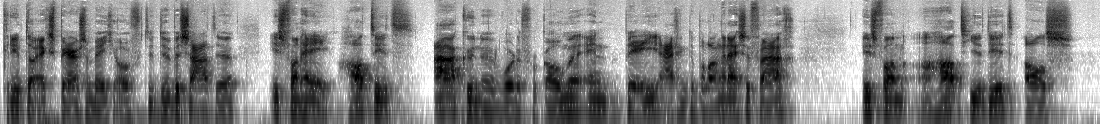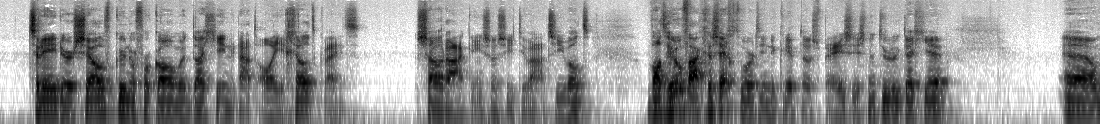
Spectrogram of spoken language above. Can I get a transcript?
crypto-experts een beetje over te dubben zaten, is van, hey, had dit A kunnen worden voorkomen? En B, eigenlijk de belangrijkste vraag, is van, had je dit als trader zelf kunnen voorkomen dat je inderdaad al je geld kwijt zou raken in zo'n situatie? Want wat heel vaak gezegd wordt in de crypto-space is natuurlijk dat je... ehm,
